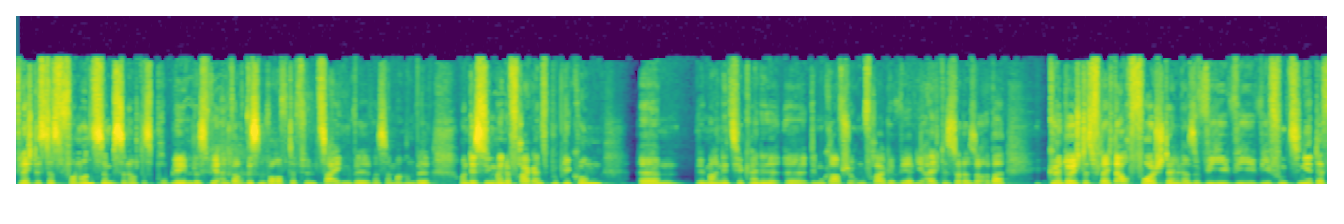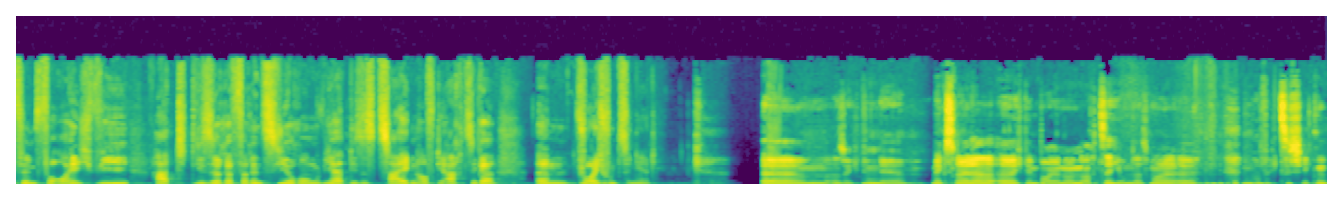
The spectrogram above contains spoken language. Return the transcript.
Vielleicht ist das von uns so ein bisschen auch das Problem, dass wir einfach wissen, worauf der Film zeigen will, was er machen will. Und deswegen meine Frage ans Publikum. Ähm, wir machen jetzt hier keine äh, demografische Umfrage, wer wie alt ist oder so, aber könnt ihr euch das vielleicht auch vorstellen? Also wie, wie, wie funktioniert der Film für euch? Wie hat diese Referenzierung, wie hat dieses Zeigen auf die 80er ähm, für euch funktioniert? Ähm, also ich bin der Max Snyder, äh, ich bin Baujahr 89, um das mal, äh, mal wegzuschicken.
